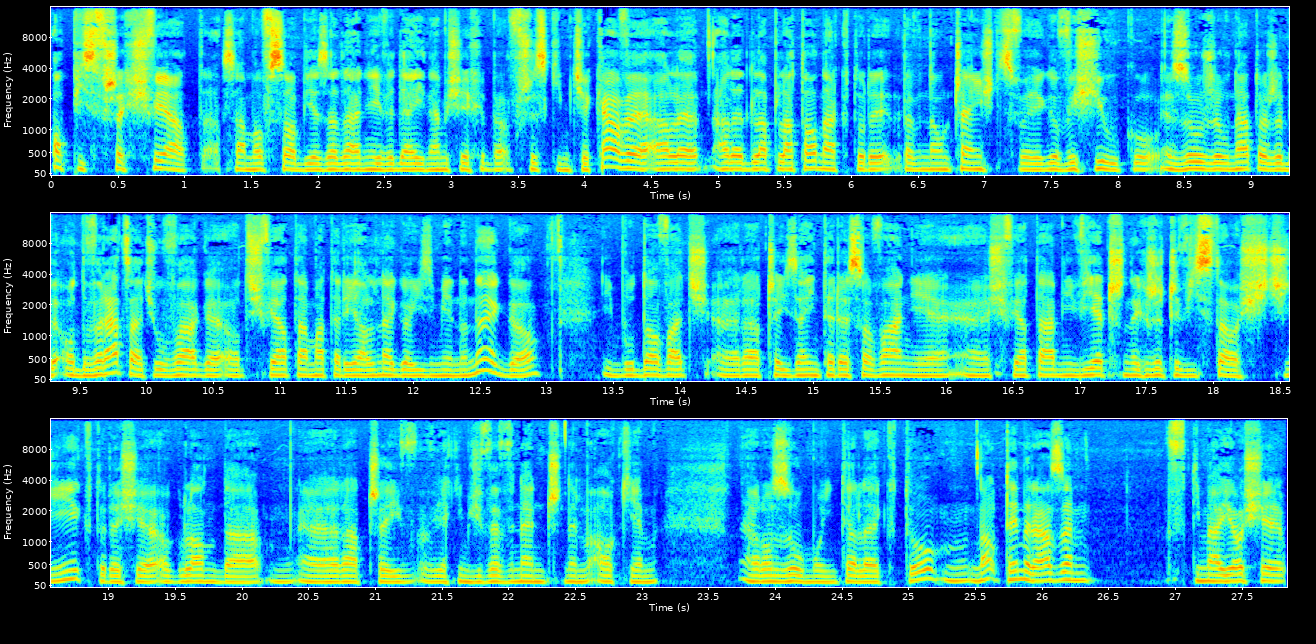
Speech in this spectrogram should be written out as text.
opis wszechświata. Samo w sobie zadanie wydaje nam się chyba wszystkim ciekawe, ale, ale dla Platona, który pewną część część swojego wysiłku zużył na to, żeby odwracać uwagę od świata materialnego i zmiennego i budować e, raczej zainteresowanie e, światami wiecznych rzeczywistości, które się ogląda e, raczej jakimś wewnętrznym okiem rozumu, intelektu. No, tym razem w Timajosie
